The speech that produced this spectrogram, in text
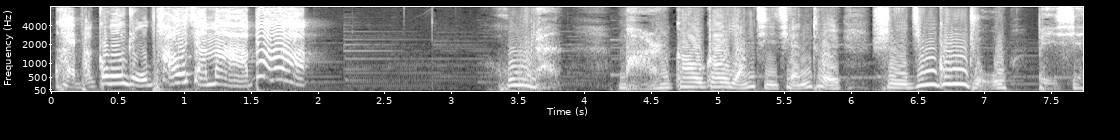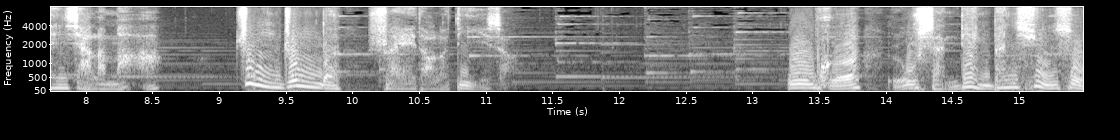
快把公主抛下马吧！”忽然，马儿高高扬起前腿，水晶公主被掀下了马，重重的摔到了地上。巫婆如闪电般迅速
